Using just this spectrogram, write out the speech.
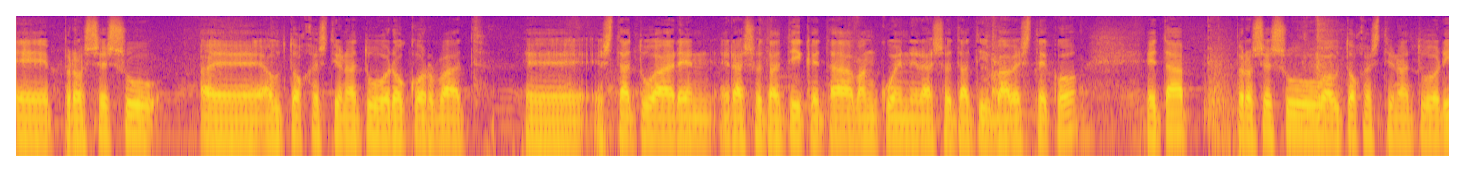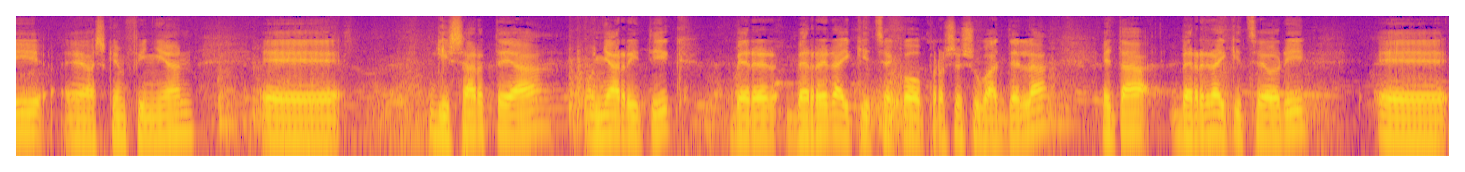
e, prozesu e, autogestionatu orokor bat e, estatuaren erasotatik eta bankuen erasotatik babesteko eta prozesu autogestionatu hori e, azken finean e, gizartea oinarritik berrer, berrera ikitzeko prozesu bat dela eta berrera ikitze hori e,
